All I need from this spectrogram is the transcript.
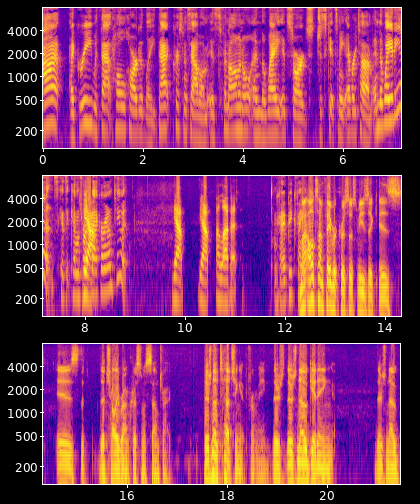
I agree with that wholeheartedly. That Christmas album is phenomenal, and the way it starts just gets me every time, and the way it ends because it comes right Yeah. back around to it. Yeah. Yeah. I love it. Okay, big fan. My all-time favorite Christmas music is is the the Charlie Brown Christmas soundtrack. There's no touching it for me. There's there's no getting there's no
